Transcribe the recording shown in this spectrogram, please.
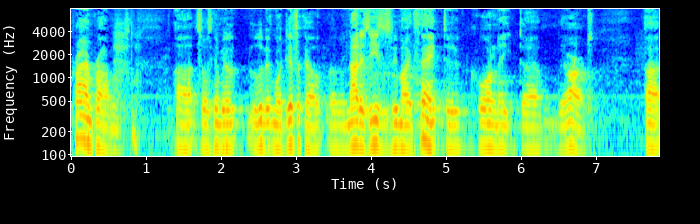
crime problems uh, so it's going to be a little bit more difficult, uh, not as easy as we might think, to coordinate uh, the arts. Uh,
